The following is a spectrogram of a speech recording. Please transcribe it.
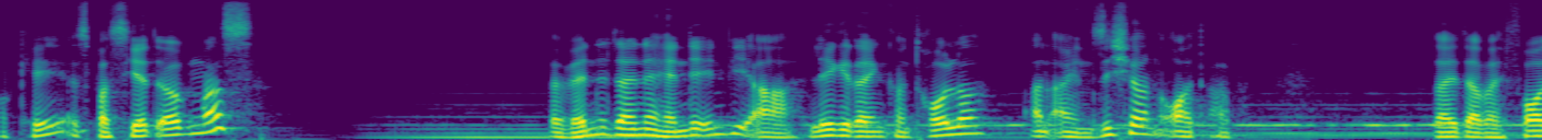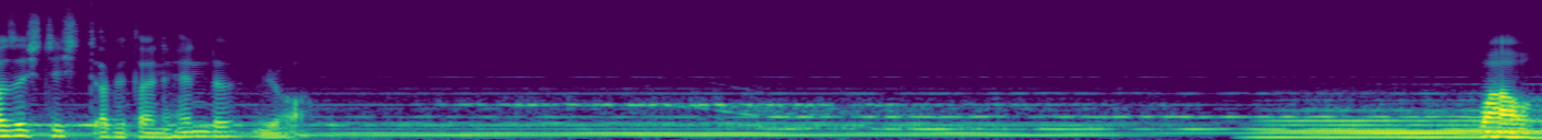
okay, es passiert irgendwas. Verwende deine Hände in VR. Lege deinen Controller an einen sicheren Ort ab. Sei dabei vorsichtig, damit deine Hände, ja. Wow.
